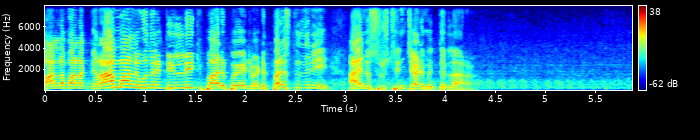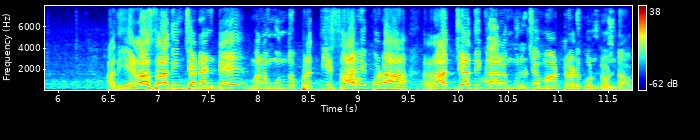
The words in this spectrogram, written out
వాళ్ళ వాళ్ళ గ్రామాలను వదిలి ఢిల్లీకి పారిపోయేటువంటి పరిస్థితిని ఆయన సృష్టించాడు మిత్రులారా. అది ఎలా సాధించాడంటే మన ముందు ప్రతిసారి కూడా రాజ్యాధికారం గురించే మాట్లాడుకుంటుంటాం.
